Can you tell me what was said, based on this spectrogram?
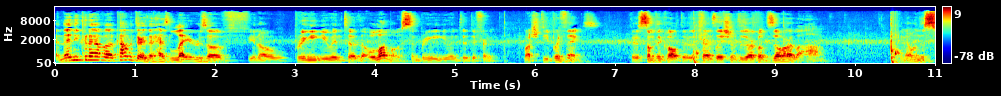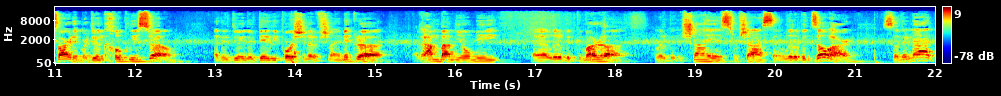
And then you could have a commentary that has layers of, you know, bringing you into the olamos and bringing you into different, much deeper things. There's something called, there's a translation of the Zohar called Zohar La'am. You know, and the Svardim are doing Chok LeYisrael, and they're doing their daily portion of Shnai Mikra, Rambam Yomi, a little bit Gemara, a little bit Mishnayos from Shas, and a little bit Zohar. So they're not.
